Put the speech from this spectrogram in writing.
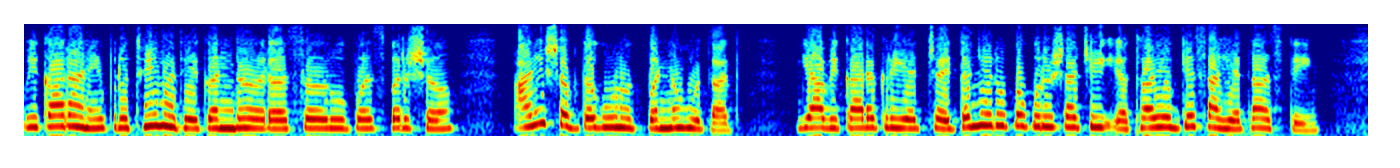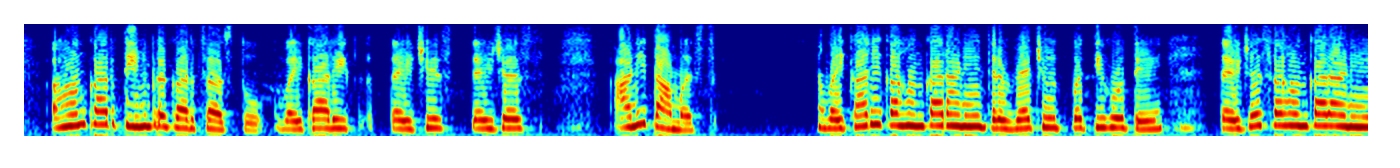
विकाराने पृथ्वीमध्ये गंध रस रूप स्पर्श आणि शब्दगुण उत्पन्न होतात. या विकारक्रियेत चैतन्य रूप पुरुषाची यथायोग्य सहाय्यता असते. अहंकार तीन प्रकारचा असतो. वैकारिक तैजस तेजस आणि तामस. वैकारिक अहंकाराने द्रव्याची उत्पत्ती होते. तैजस अहंकाराने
